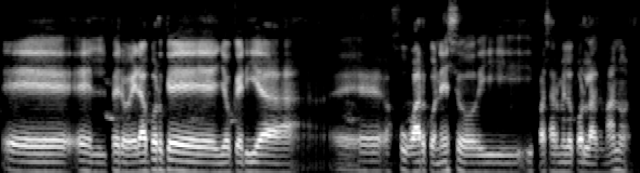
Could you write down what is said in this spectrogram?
Eh, el, pero era porque yo quería eh, jugar con eso y, pasármelo por las manos.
